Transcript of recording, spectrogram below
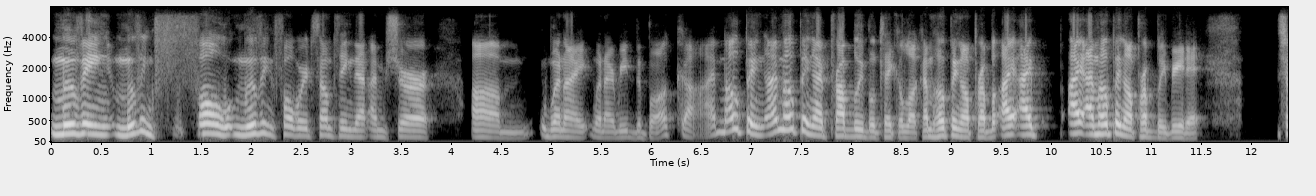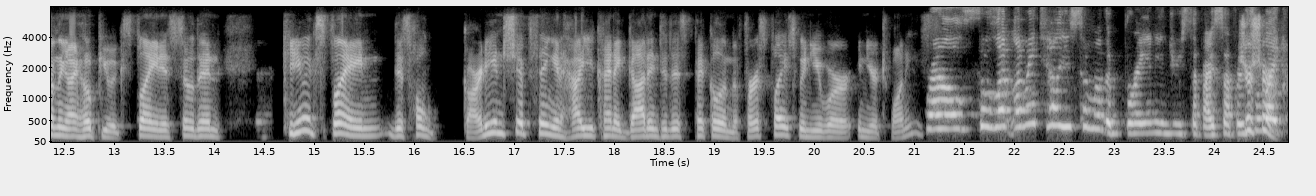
Moving moving full moving forward something that i'm sure um, when i when i read the book uh, i'm hoping i'm hoping i probably will take a look. I'm hoping i'll probably I, I i i'm hoping i'll probably read it. Something i hope you explain is so then can you explain this whole guardianship thing and how you kind of got into this pickle in the first place when you were in your 20s well so let, let me tell you some of the brain injury stuff i suffered sure, so sure. like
